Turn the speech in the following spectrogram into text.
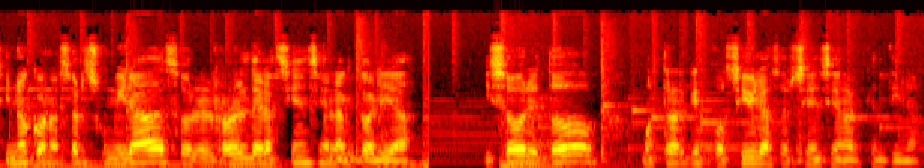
sino conocer su mirada sobre el rol de la ciencia en la actualidad. Y sobre todo, mostrar que es posible hacer ciencia en Argentina.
